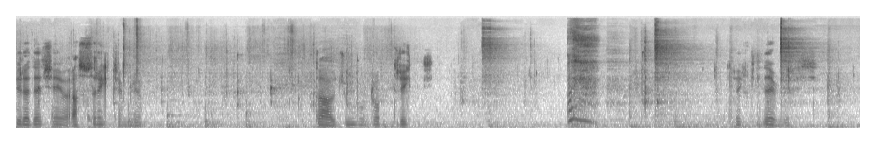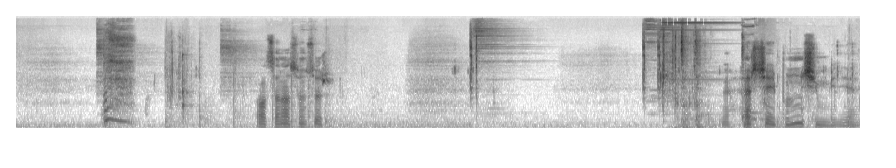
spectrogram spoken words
bir adet şey var. Asus'a gideceğim biliyorum. Daha Jumbo Drop direkt... Direkt gidebiliriz. Al sana asansör. Her şey bunun için miydi yani?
